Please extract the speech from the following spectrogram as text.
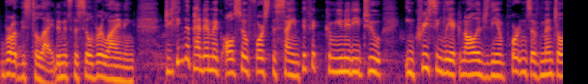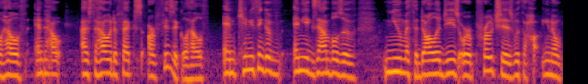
brought this to light and it's the silver lining. Do you think the pandemic also forced the scientific community to increasingly acknowledge the importance of mental health and how as to how it affects our physical health? And can you think of any examples of new methodologies or approaches with a you know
